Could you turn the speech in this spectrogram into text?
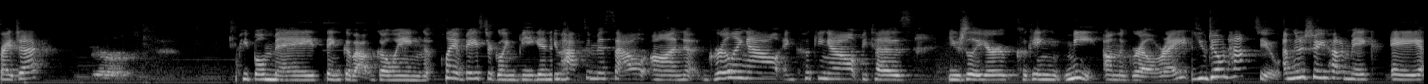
Right, Jack? Sure. People may think about going plant-based or going vegan. You have to miss out on grilling out and cooking out because usually you're cooking meat on the grill, right? You don't have to. I'm gonna show you how to make a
